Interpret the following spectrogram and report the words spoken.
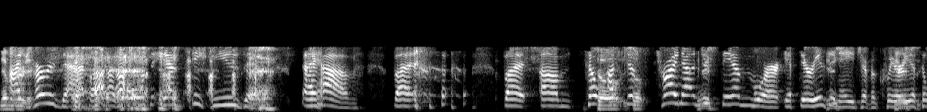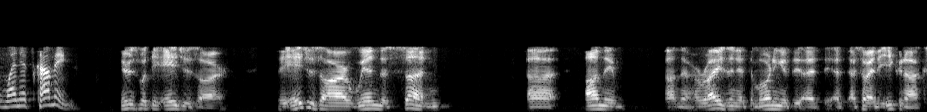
never heard I've it. heard that, on old antique music. I have, but but um, so, So- I'm just so trying to understand more if there is an age of Aquarius and when it's coming. Here's what the ages are. The ages are when the sun uh, on the on the horizon at the morning of the at, uh, sorry the equinox.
